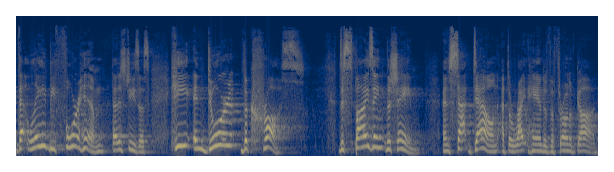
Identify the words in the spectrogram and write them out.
that lay before him, that is Jesus, he endured the cross despising the shame, and sat down at the right hand of the throne of God.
